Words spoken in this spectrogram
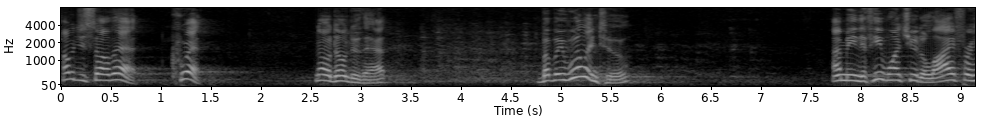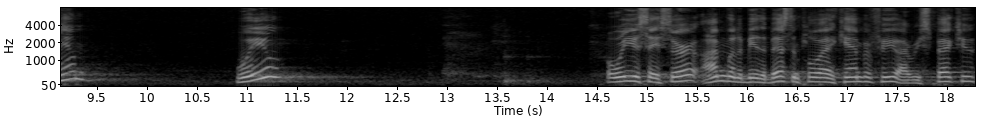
How would you solve that? Quit. No, don't do that. But be willing to. I mean, if he wants you to lie for him, will you? Or will you say, Sir, I'm going to be the best employee I can be for you. I respect you.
